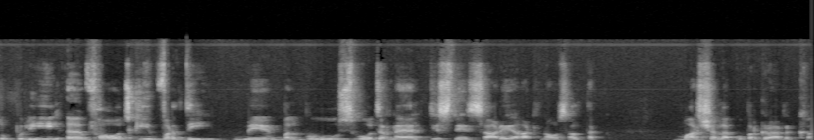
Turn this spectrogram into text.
तो पुलिस फ़ौज की वर्दी में मलबूस वो जर्नैल जिसने साढ़े आठ नौ साल तक मार्शल को बरकरार रखा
